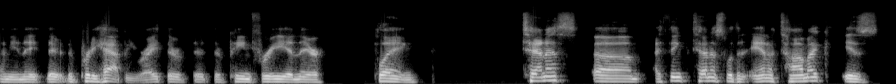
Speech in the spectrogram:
I mean, they they're, they're pretty happy, right? They're they're, they're pain free and they're playing. Tennis, um, I think tennis with an anatomic is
